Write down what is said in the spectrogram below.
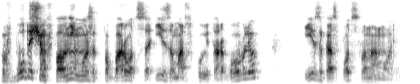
в будущем вполне может побороться и за морскую торговлю, и за господство на море.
